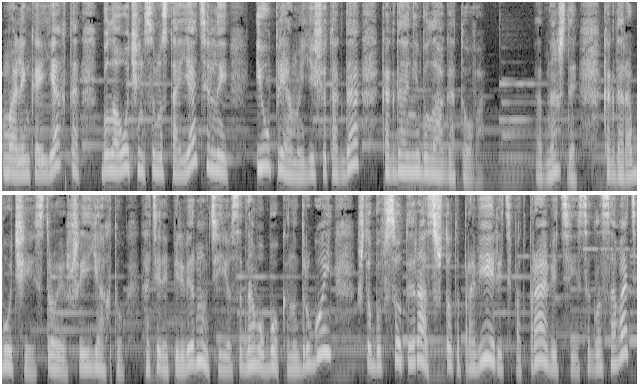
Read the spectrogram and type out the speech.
Маленькая яхта была очень самостоятельной и упрямой еще тогда, когда не была готова. Однажды, когда рабочие, строившие яхту, хотели перевернуть ее с одного бока на другой, чтобы в сотый раз что-то проверить, подправить и согласовать,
